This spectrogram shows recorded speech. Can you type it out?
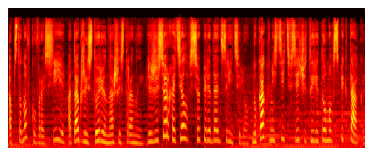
обстановку в России, а также историю нашей страны. Режиссер хотел все передать зрителю, но как вместить все четыре тома в спектакль?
